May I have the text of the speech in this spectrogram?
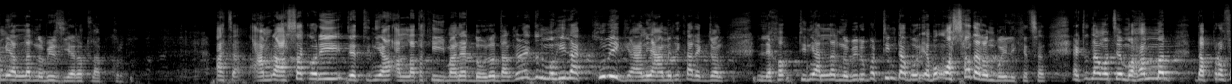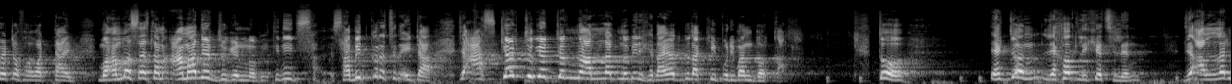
আমি আল্লাহ নবীর জিয়ারত লাভ করব। আচ্ছা আমরা আশা করি যে তিনি আল্লাহ তাকে ইমানের দৌলত দান করেন। একজন মহিলা খুবই জ্ঞানী, আমেরিকার একজন লেখক। তিনি আল্লাহ নবীর উপর তিনটা বই এবং অসাধারণ বই লিখেছেন। একটা নাম হচ্ছে Muhammad the prophet of our time. Muhammad সাল্লাম আমাদের যুগের নবী। তিনি সাবিত করেছেন এইটা যে আজকের যুগের জন্য আল্লাহ নবীর হেদায়তগুলা কি পরিমাণ দরকার। তো একজন লেখক লিখেছিলেন যে আল্লাহর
